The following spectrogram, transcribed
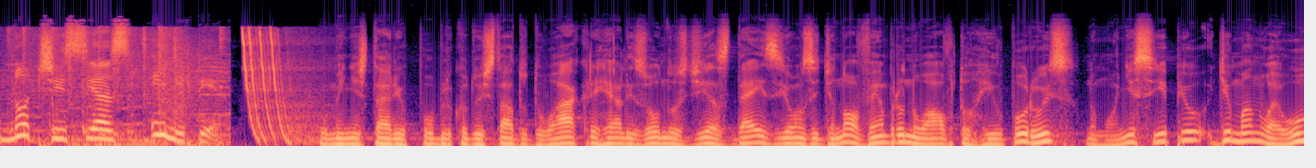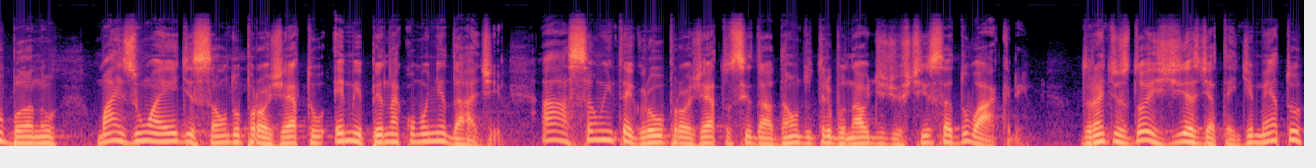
Notícias MP. O Ministério Público do Estado do Acre realizou nos dias 10 e 11 de novembro, no Alto Rio Purus, no município de Manuel Urbano, mais uma edição do projeto MP na Comunidade. A ação integrou o projeto Cidadão do Tribunal de Justiça do Acre. Durante os dois dias de atendimento,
